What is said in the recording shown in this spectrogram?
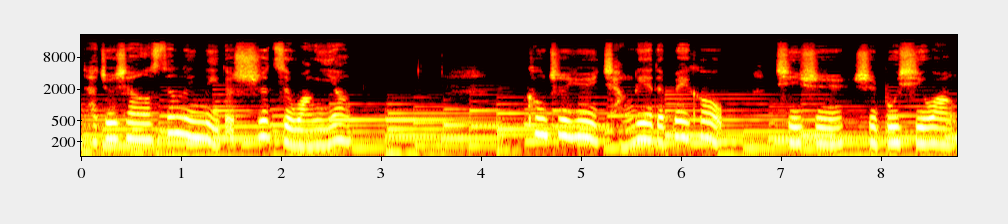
他就像森林里的狮子王一样，控制欲强烈的背后，其实是不希望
